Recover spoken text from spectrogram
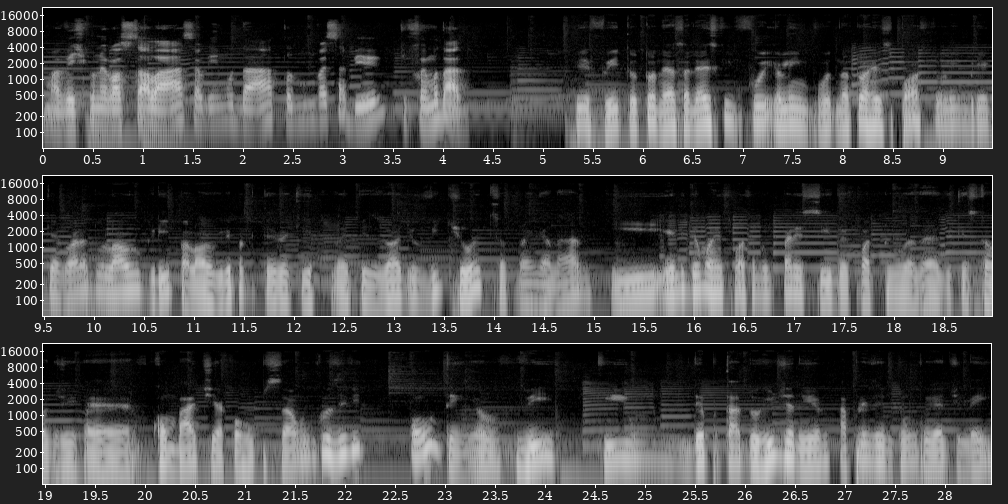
Uma vez que o negócio está lá, se alguém mudar, todo mundo vai saber que foi mudado. Perfeito, eu tô nessa. Aliás, quem foi, eu lembro, na tua resposta, eu lembrei aqui agora do Lauro Gripa. Lauro Gripa que teve aqui no episódio 28, se eu não enganado. E ele deu uma resposta muito parecida com a tua, né? De questão de é, combate à corrupção. Inclusive, ontem eu vi que um deputado do Rio de Janeiro apresentou um projeto de lei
